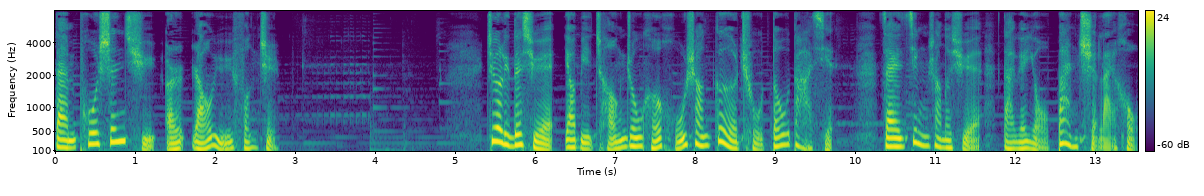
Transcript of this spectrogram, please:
但颇深曲而饶于风致。这里的雪要比城中和湖上各处都大些，在径上的雪大约有半尺来厚，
